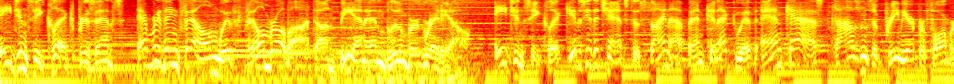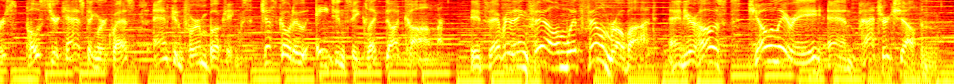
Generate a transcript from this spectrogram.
Agency Click presents Everything Film with Film Robot on BNN Bloomberg Radio. Agency Click gives you the chance to sign up and connect with and cast thousands of premier performers, post your casting requests, and confirm bookings. Just go to agencyclick.com. It's Everything Film with Film Robot and your hosts, Joe Leary and Patrick Shelton.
